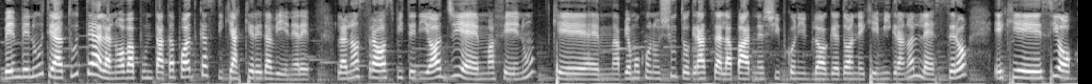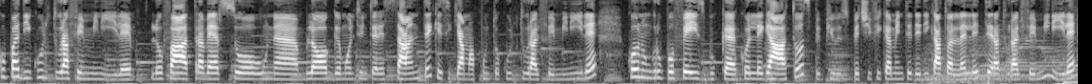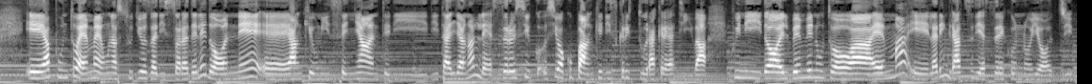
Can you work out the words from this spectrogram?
Benvenute a tutte alla nuova puntata podcast di Chiacchiere da Venere. La nostra ospite di oggi è Emma Fenu, che ehm, abbiamo conosciuto grazie alla partnership con il blog Donne che emigrano all'estero e che si occupa di cultura femminile. Lo fa attraverso un eh, blog molto interessante che si chiama appunto Cultura al femminile, con un gruppo Facebook collegato, spe- più specificamente dedicato alla letteratura al femminile e appunto Emma è una studiosa di storia delle donne donne, è anche un insegnante di, di italiano all'estero e si, si, occupa anche di scrittura creativa. Quindi do il benvenuto a Emma e la ringrazio di essere con noi oggi.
